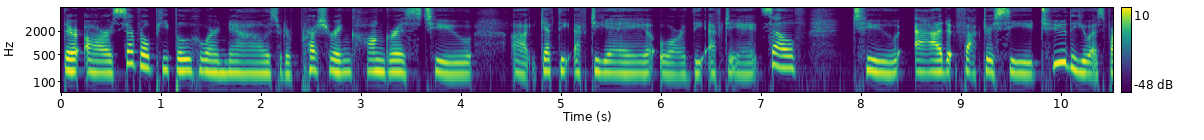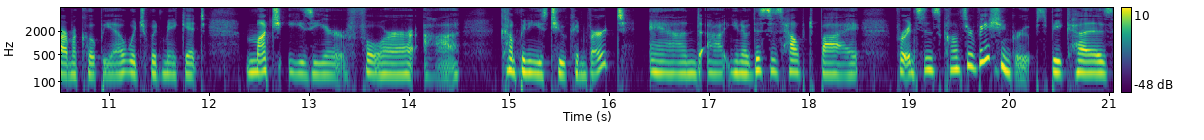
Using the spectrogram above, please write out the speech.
there are several people who are now sort of pressuring Congress to uh, get the FDA or the FDA itself to add factor C to the US pharmacopoeia, which would make it much easier for uh, companies to convert. And, uh, you know, this is helped by, for instance, conservation groups, because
